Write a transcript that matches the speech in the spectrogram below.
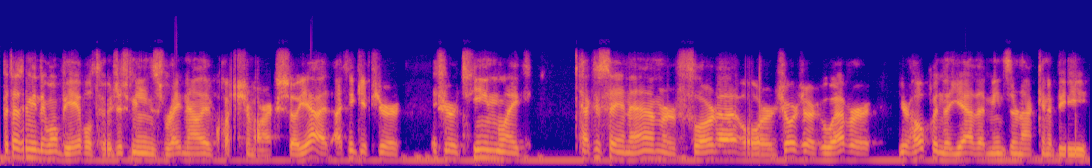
but doesn't mean they won't be able to. It just means right now they have question marks. So yeah, I think if you're if you're a team like Texas A&M or Florida or Georgia or whoever you're hoping that yeah, that means they're not going to be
